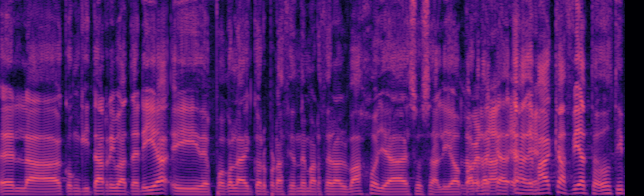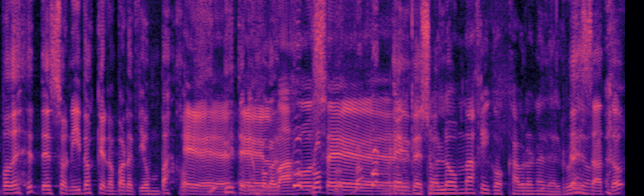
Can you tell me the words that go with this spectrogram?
En la, con guitarra y batería y después con la incorporación de Marcelo al bajo ya eso salía La parda, verdad, que eh, además que hacía todo tipo de, de sonidos que no parecía un bajo Eh, Y tenía un poco de- se- que son los mágicos cabrones del ruido. exacto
